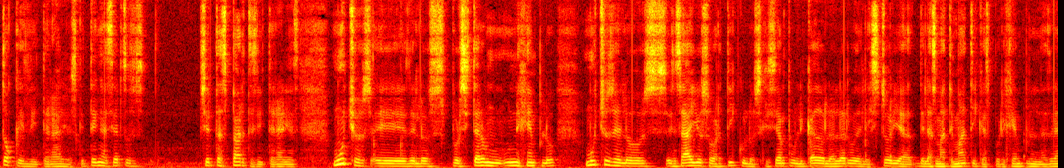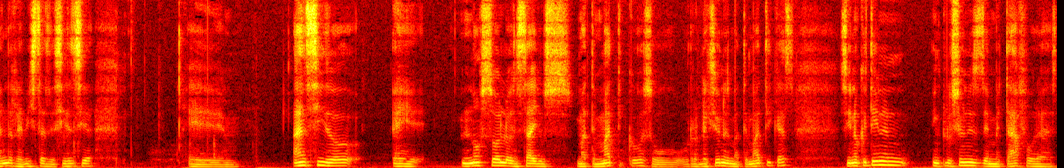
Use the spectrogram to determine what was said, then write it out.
toques literarios, que tengan ciertos ciertas partes literarias. Muchos eh, de los, por citar un, ejemplo, muchos de los ensayos o artículos que se han publicado a lo largo de la historia de las matemáticas, por ejemplo, en las grandes revistas de ciencia, eh, han sido eh, no solo ensayos matemáticos o reflexiones matemáticas, sino que tienen inclusiones de metáforas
